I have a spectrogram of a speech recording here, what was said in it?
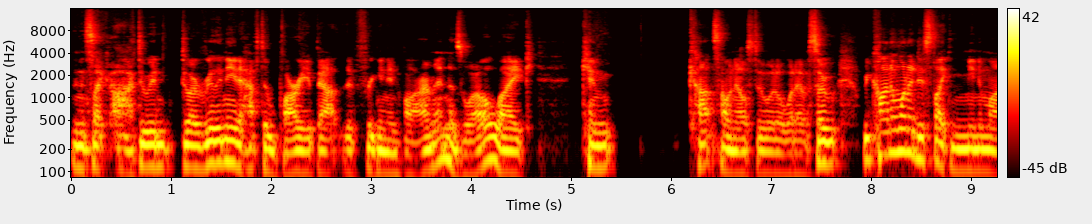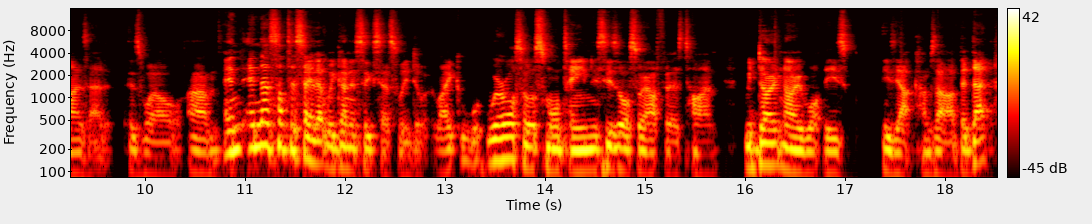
And it's like, oh, do we, do I really need to have to worry about the frigging environment as well? Like, can can't someone else do it or whatever? So we kind of want to just like minimize that as well. Um, and and that's not to say that we're going to successfully do it. Like we're also a small team. This is also our first time. We don't know what these these outcomes are, but that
